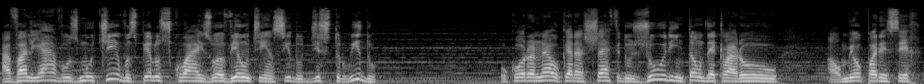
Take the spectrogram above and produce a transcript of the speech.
avaliava os motivos pelos quais o avião tinha sido destruído, o coronel, que era chefe do júri, então declarou: Ao meu parecer,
